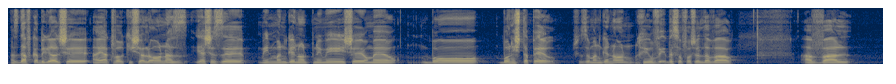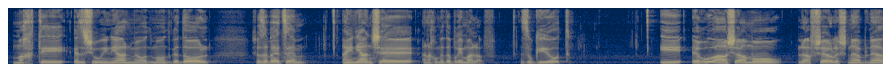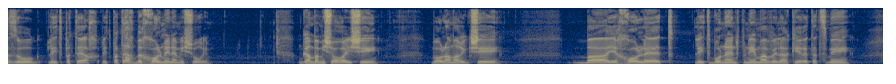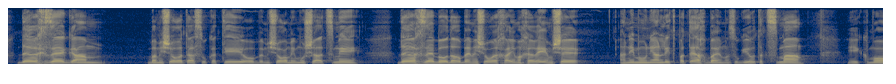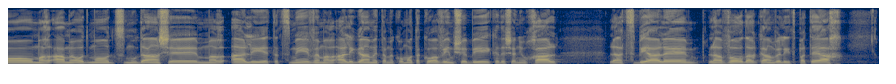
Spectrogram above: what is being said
אז דווקא בגלל שהיה כבר כישלון, אז יש איזה מין מנגנון פנימי שאומר, בוא, בוא נשתפר, שזה מנגנון חיובי בסופו של דבר, אבל מחטיא איזשהו עניין מאוד מאוד גדול, שזה בעצם העניין שאנחנו מדברים עליו. זוגיות היא אירוע שאמור לאפשר לשני בני הזוג להתפתח, להתפתח בכל מיני מישורים. גם במישור האישי, בעולם הרגשי, ביכולת להתבונן פנימה ולהכיר את עצמי, דרך זה גם במישור התעסוקתי או במישור המימוש העצמי, דרך זה בעוד הרבה מישורי חיים אחרים שאני מעוניין להתפתח בהם. הזוגיות עצמה היא כמו מראה מאוד מאוד צמודה שמראה לי את עצמי ומראה לי גם את המקומות הכואבים שבי כדי שאני אוכל להצביע עליהם, לעבור דרכם ולהתפתח,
